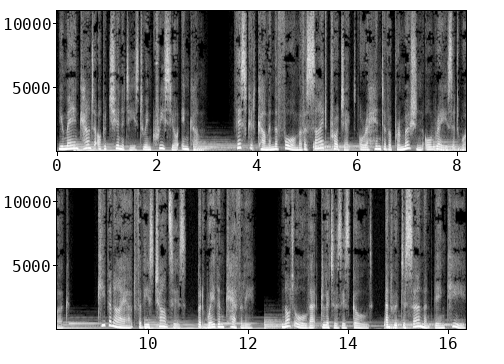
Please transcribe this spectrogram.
you may encounter opportunities to increase your income. This could come in the form of a side project or a hint of a promotion or raise at work. Keep an eye out for these chances, but weigh them carefully. Not all that glitters is gold, and with discernment being key,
